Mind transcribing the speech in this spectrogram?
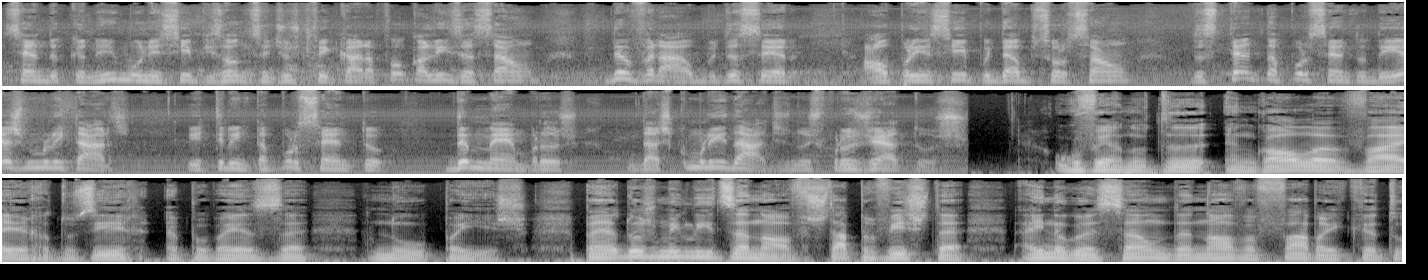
sendo que nos municípios onde se justificar a focalização deverá obedecer ao princípio de absorção de 70% de ex-militares e 30% de membros das comunidades nos projetos. O governo de Angola vai reduzir a pobreza no país. Para 2019 está prevista a inauguração da nova fábrica de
